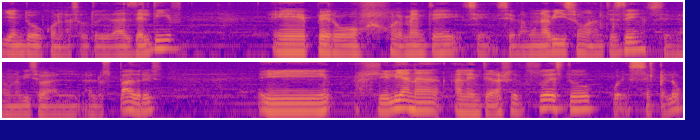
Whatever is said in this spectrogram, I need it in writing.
yendo con las autoridades del DIF, eh, pero obviamente se, da un aviso antes de, se da un aviso a los padres. Y Liliana, al enterarse de todo esto, pues se peló.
